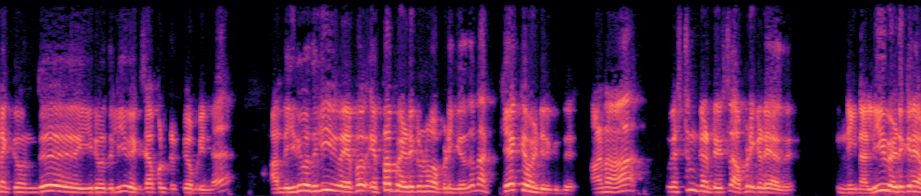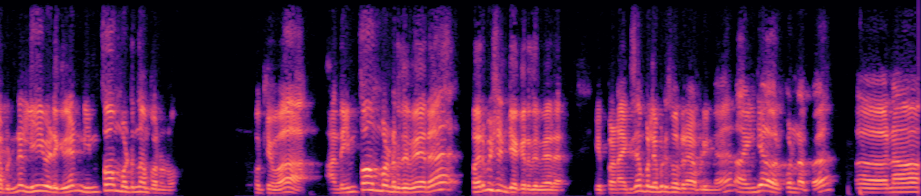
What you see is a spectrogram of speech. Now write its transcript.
எனக்கு வந்து இருபது லீவ் எக்ஸாம்பிள் இருக்கு அப்படின்னா அந்த இருபது லீவ் எப்ப எப்ப எடுக்கணும் அப்படிங்கறத நான் கேட்க வேண்டியிருக்குது. ஆனா வெஸ்டர்ன் கண்ட்ரீஸ்ல அப்படி கிடையாது. இன்னைக்கு நான் லீவ் எடுக்கிறேன் அப்படின்னா லீவ் எடுக்கிறேன் இன்ஃபார்ம் மட்டும் தான் பண்ணணும் ஓகேவா அந்த இன்ஃபார்ம் பண்றது வேற பர்மிஷன் கேட்கறது வேற. இப்ப நான் எக்ஸாம்பிள் எப்படி சொல்றேன் அப்படின்னா நான் இந்தியாவில் ஒர்க் பண்ணப்ப நான்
